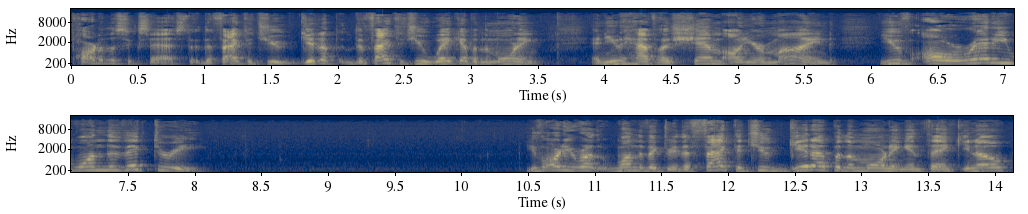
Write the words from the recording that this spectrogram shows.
Part of the success. The, the fact that you get up, the fact that you wake up in the morning and you have Hashem on your mind, you've already won the victory. You've already won the victory. The fact that you get up in the morning and think, you know,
